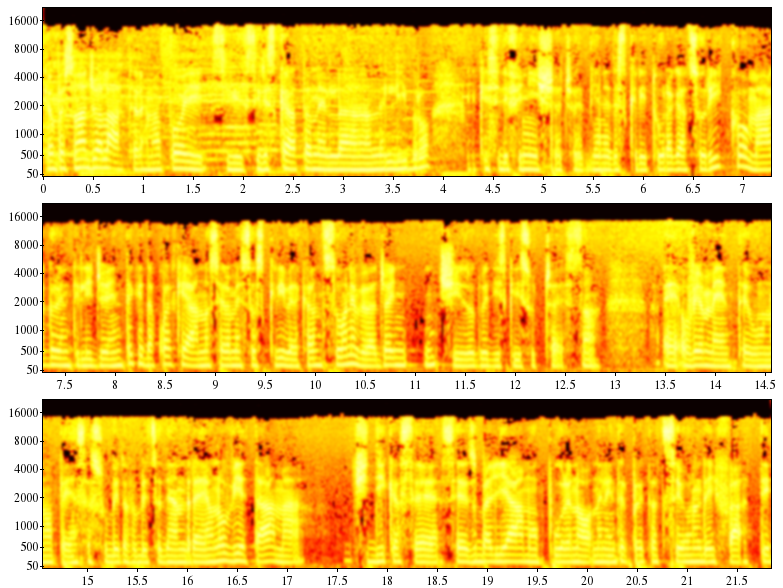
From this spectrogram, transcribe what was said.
che è un personaggio a latere, ma poi si, si riscatta nel, nel libro, che si definisce, cioè viene descritto un ragazzo ricco, magro e intelligente che da qualche anno si era messo a scrivere canzoni e aveva già in- inciso due dischi di successo. E ovviamente uno pensa subito a Fabrizio De André, è un'ovvietà, ma ci dica se, se sbagliamo oppure no nell'interpretazione dei fatti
